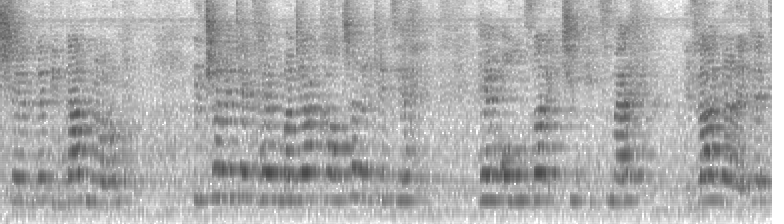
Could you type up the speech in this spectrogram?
Geçişlerinde dinlenmiyorum. 3 hareket hem bacak kalça hareketi hem omuzlar için itme. Güzel bir hareket.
